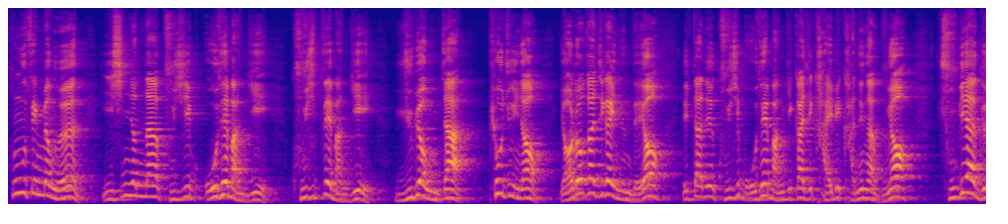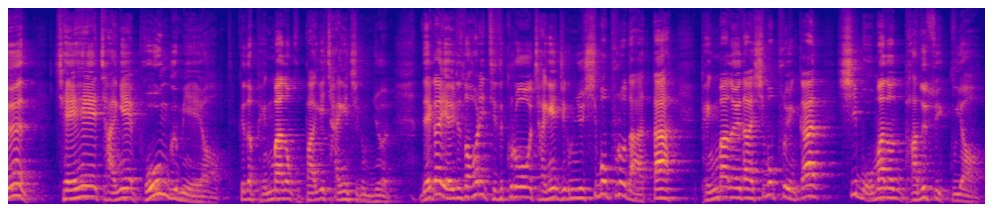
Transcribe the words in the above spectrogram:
흥국생명은 20년 나 95세 만기, 90세 만기, 유병자, 표준형 여러 가지가 있는데요. 일단은 95세 만기까지 가입이 가능하고요. 주계약은 재해 장애 보험금이에요. 그래서 100만원 곱하기 장애지급률. 내가 예를 들어서 허리 디스크로 장애지급률 15% 나왔다. 100만원에다 15%니까 15만원 받을 수 있고요.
